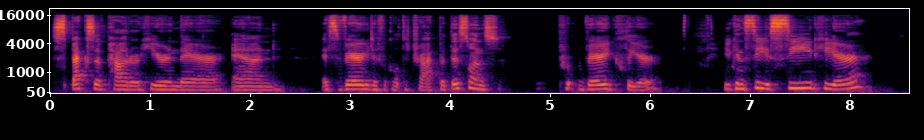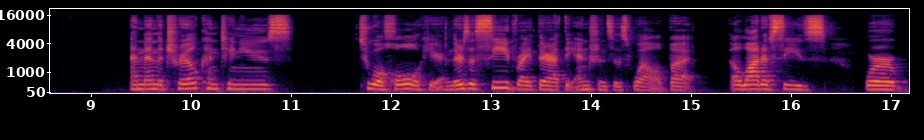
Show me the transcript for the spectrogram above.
specks of powder here and there, and it's very difficult to track, but this one's very clear. You can see a seed here, and then the trail continues to a hole here. And there's a seed right there at the entrance as well, but a lot of seeds were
